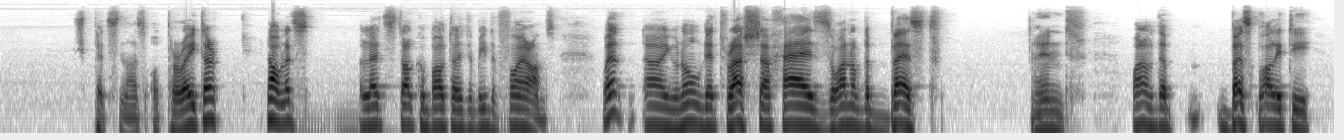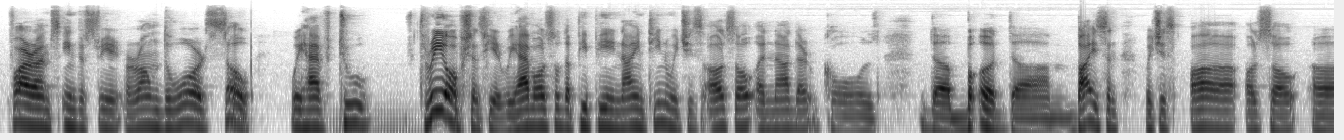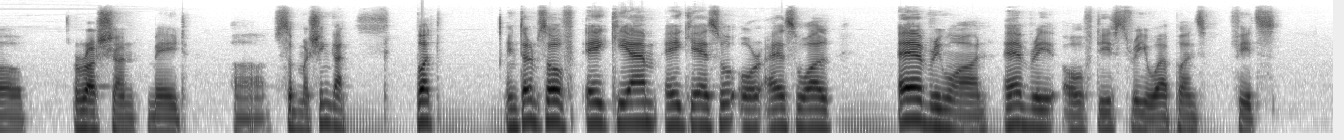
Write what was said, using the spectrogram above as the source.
Spetsnaz operator. Now let's let's talk about a little bit the firearms. Well, uh, you know that Russia has one of the best and one of the best quality firearms industry around the world. So we have two three options here we have also the pp19 which is also another called the uh, the um, Bizon which is uh, also a russian made uh, submachine gun but in terms of akm aksu or AS Val everyone every of these three weapons fits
